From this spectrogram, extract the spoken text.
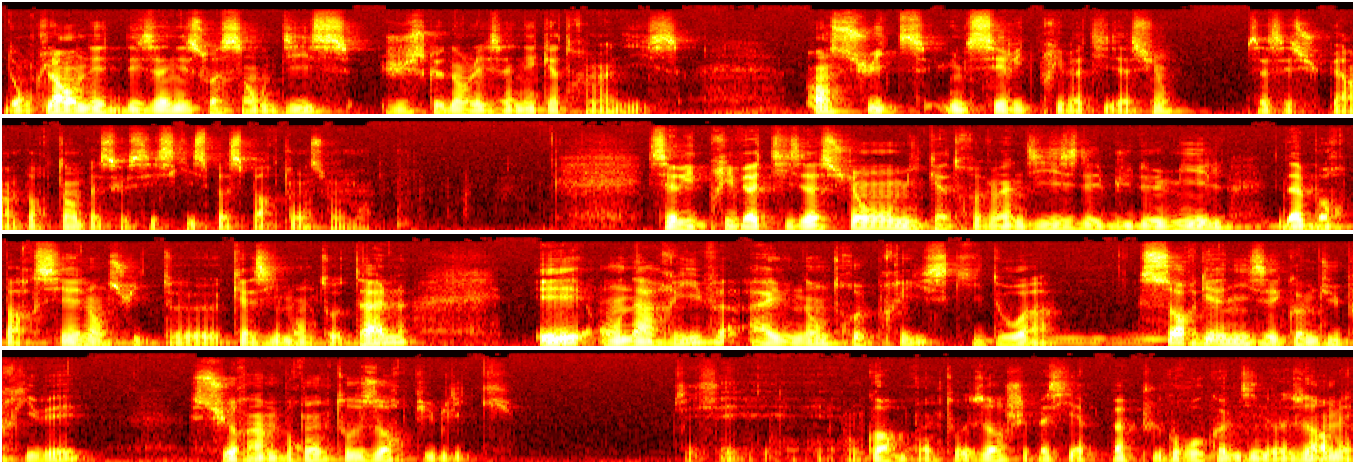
Donc là, on est des années 70 jusque dans les années 90. Ensuite, une série de privatisations. Ça, c'est super important parce que c'est ce qui se passe partout en ce moment. Série de privatisation, mi-90, début 2000, d'abord partielle, ensuite euh, quasiment totale. Et on arrive à une entreprise qui doit s'organiser comme du privé sur un brontosaure public. C'est encore brontosaure, je ne sais pas s'il n'y a pas plus gros comme dinosaure, mais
